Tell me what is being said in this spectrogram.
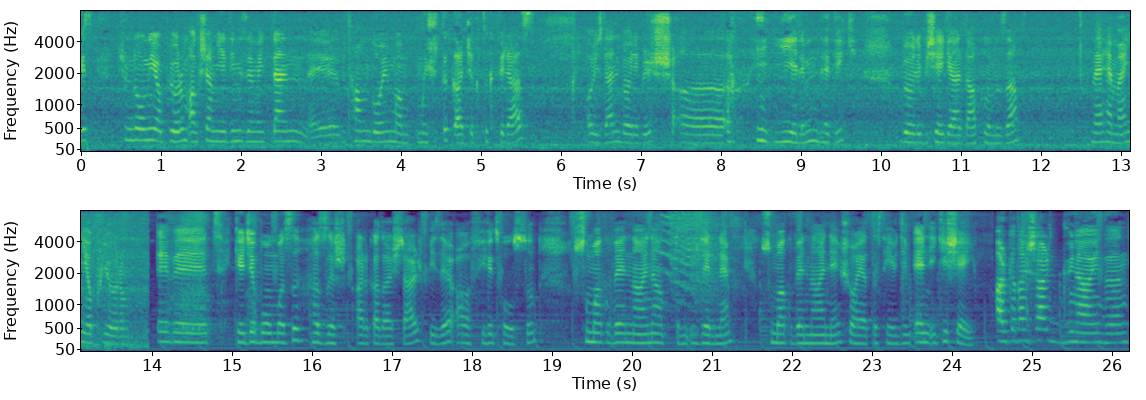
biz. Şimdi onu yapıyorum. Akşam yediğimiz yemekten e, tam doymamıştık. Acıktık biraz. O yüzden böyle bir e, yiyelim dedik. Böyle bir şey geldi aklımıza. Ve hemen yapıyorum. Evet, gece bombası hazır arkadaşlar. Bize afiyet olsun. Sumak ve nane attım üzerine. Sumak ve nane şu hayatta sevdiğim en iki şey. Arkadaşlar günaydın.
